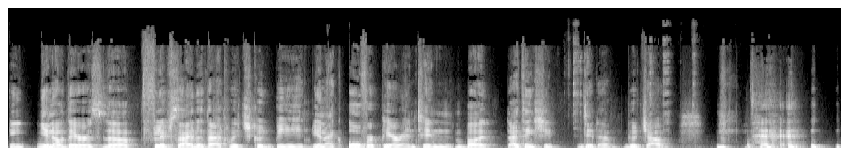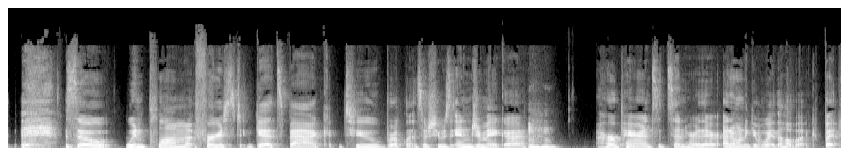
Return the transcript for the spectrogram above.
you know, there's the flip side of that, which could be you know like over parenting, but I think she did a good job. so when Plum first gets back to Brooklyn, so she was in Jamaica. Mm-hmm. Her parents had sent her there. I don't want to give away the whole book, but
